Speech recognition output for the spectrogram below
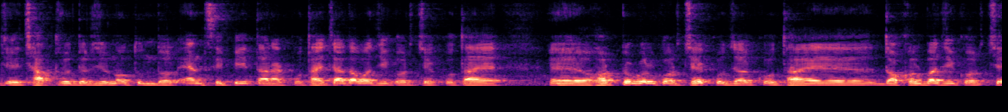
যে ছাত্রদের যে নতুন দল এনসিপি তারা কোথায় চাঁদাবাজি করছে, কোথায় হট্টগোল করছে কোথা- কোথায় দখলবাজি করছে,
